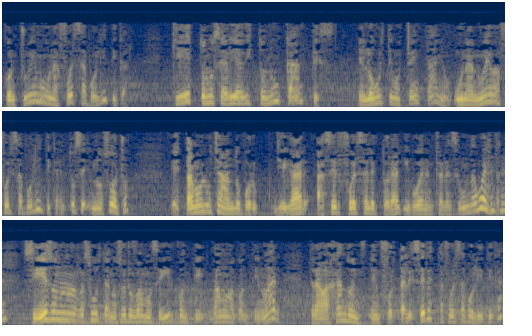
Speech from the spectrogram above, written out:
construimos una fuerza política que esto no se había visto nunca antes, en los últimos 30 años, una nueva fuerza política. Entonces nosotros estamos luchando por llegar a ser fuerza electoral y poder entrar en segunda vuelta. Si eso no nos resulta, nosotros vamos a seguir, vamos a continuar trabajando en, fortalecer esta fuerza política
